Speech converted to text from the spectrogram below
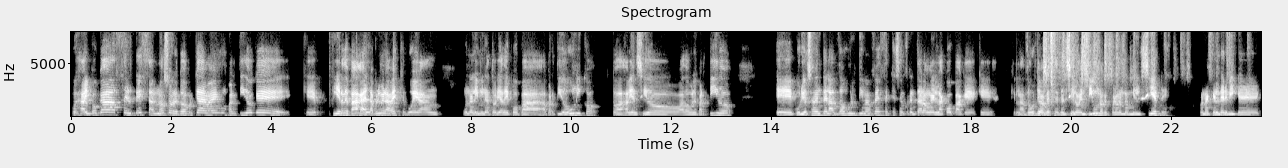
Pues hay poca certeza, ¿no? Sobre todo porque además es un partido que, pierde paga. Es la primera vez que juegan una eliminatoria de Copa a partido único. Todas habían sido a doble partido. Eh, curiosamente, las dos últimas veces que se enfrentaron en la Copa, que, las dos últimas veces del siglo XXI, que fueron en 2007, con aquel derby que,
